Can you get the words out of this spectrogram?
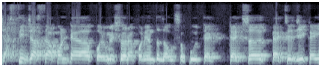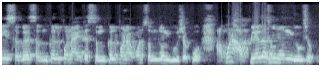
जास्तीत जास्त आपण त्या परमेश्वरापर्यंत जाऊ शकू. त्या- त्याचं त्याचं जे काही सगळं संकल्पना आहे त्या संकल्पना आपण समजून घेऊ शकू. आपण आपल्याला समजून घेऊ शकू.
